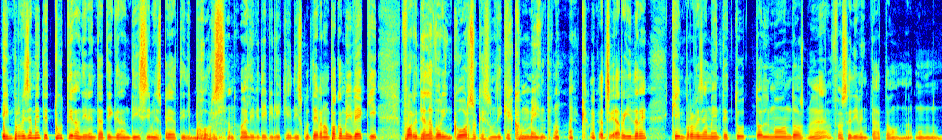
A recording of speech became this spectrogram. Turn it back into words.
e improvvisamente tutti erano diventati grandissimi esperti di borsa no? e li vedevi lì che discutevano, un po' come i vecchi fuori dai lavori in corso che sono lì che commentano, ecco, mi faceva ridere che improvvisamente tutto il mondo eh, fosse diventato un, un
